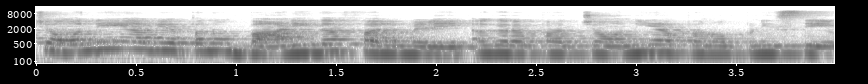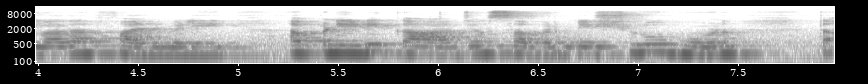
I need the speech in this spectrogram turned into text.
ਚਾਹੁੰਦੇ ਆ ਵੀ ਆਪਾਂ ਨੂੰ ਬਾਣੀ ਦਾ ਫਲ ਮਿਲੇ, ਅਗਰ ਆਪਾਂ ਚਾਹੁੰਦੇ ਆ ਆਪਾਂ ਨੂੰ ਆਪਣੀ ਸੇਵਾ ਦਾ ਫਲ ਮਿਲੇ, ਆਪਣੇ ਜਿਹੜੇ ਕਾਰਜ ਉਹ ਸਵਰਨੇ ਸ਼ੁਰੂ ਹੋਣ, ਤਾਂ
